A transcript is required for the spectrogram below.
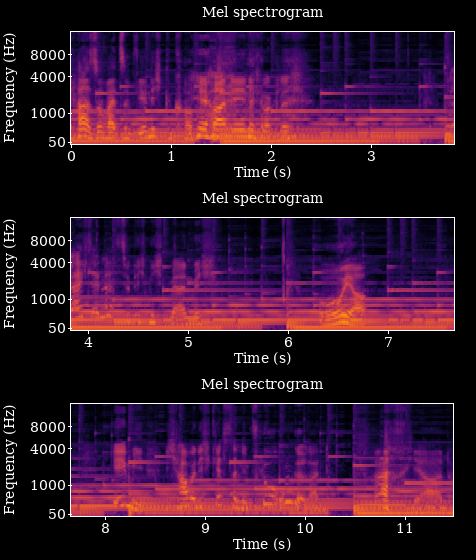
Ja, so weit sind wir nicht gekommen. Ja, nee, nicht wirklich. Vielleicht erinnerst du dich nicht mehr an mich. Oh ja. Emi, ich habe dich gestern im Flur umgerannt. Ach ja, da.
